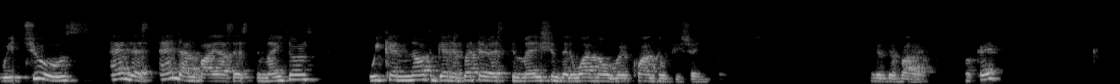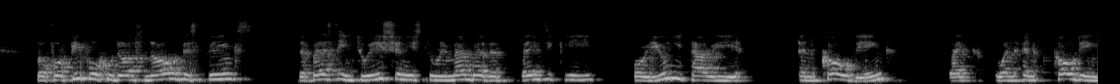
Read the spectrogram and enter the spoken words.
we choose and, and unbiased estimators, we cannot get a better estimation than 1 over quantum Fisher information, the divides, okay? So for people who don't know these things, the best intuition is to remember that basically for unitary encoding, like when encoding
